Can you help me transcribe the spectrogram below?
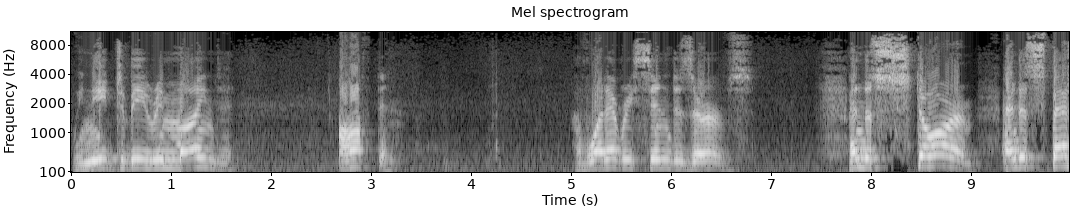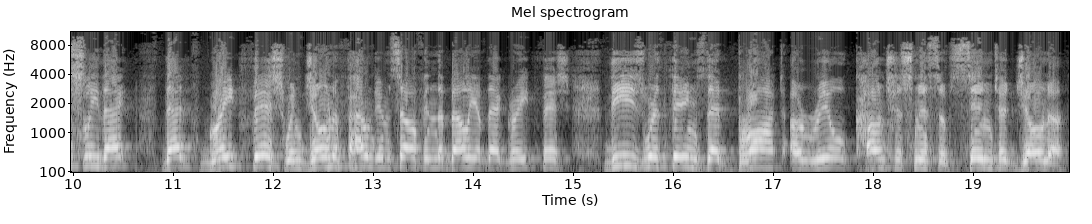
We need to be reminded often of what every sin deserves. And the storm, and especially that that great fish, when Jonah found himself in the belly of that great fish, these were things that brought a real consciousness of sin to Jonah.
